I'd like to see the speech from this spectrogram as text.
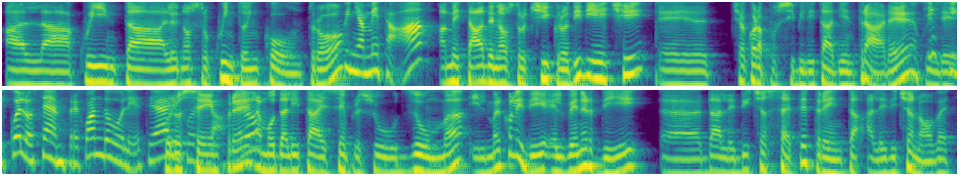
alla quinta, al nostro quinto incontro. Quindi a metà. A metà del nostro ciclo di 10. Eh, c'è ancora possibilità di entrare. Sì, sì, quello sempre, quando volete. Eh, quello sempre, la modalità è sempre su Zoom il mercoledì e il venerdì eh, dalle 17.30 alle 19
